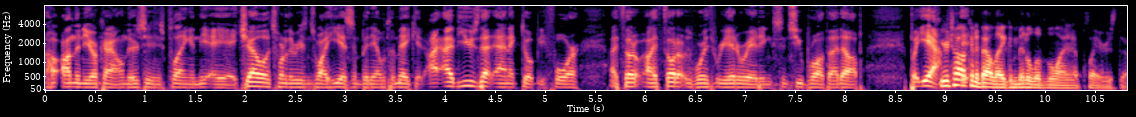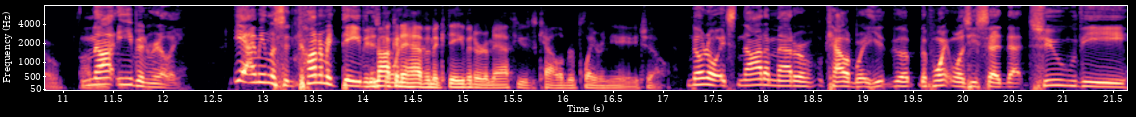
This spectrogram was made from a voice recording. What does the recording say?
uh, on the New York Islanders. He's playing in the AHL. It's one of the reasons why he hasn't been able to make it. I, I've used that anecdote before. I thought I thought it was worth reiterating since you brought that up. But yeah, You're talking about like middle of the lineup players, though. not even really. Yeah, I mean, listen, Connor McDavid You're is not going going to have a McDavid or a Matthews caliber player in the AHL. No, no, it's not a matter of caliber. He, the the point was he said that to the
